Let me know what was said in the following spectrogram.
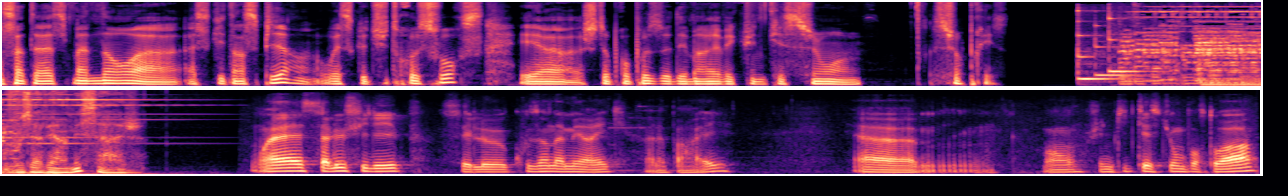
On s'intéresse maintenant à, à ce qui t'inspire, où est-ce que tu te ressources, et euh, je te propose de démarrer avec une question euh, surprise. Avez un message. Ouais, salut Philippe, c'est le cousin d'Amérique à l'appareil. Euh, bon, j'ai une petite question pour toi.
